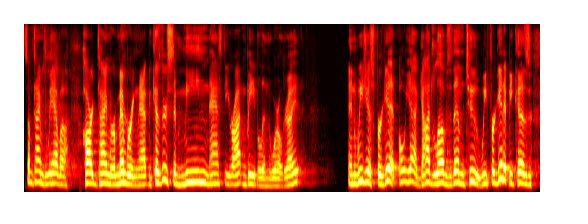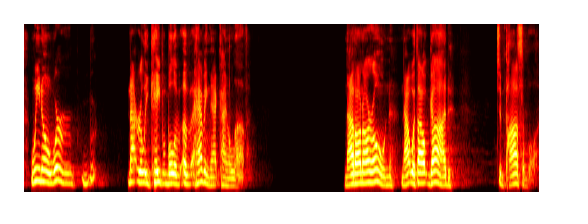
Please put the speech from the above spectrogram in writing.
Sometimes we have a hard time remembering that because there's some mean, nasty, rotten people in the world, right? And we just forget, oh, yeah, God loves them too. We forget it because we know we're not really capable of, of having that kind of love. Not on our own, not without God. It's impossible.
